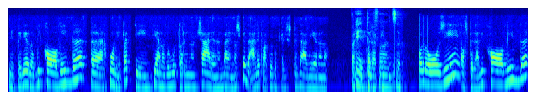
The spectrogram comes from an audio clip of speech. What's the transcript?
nel periodo di Covid eh, alcuni pazienti hanno dovuto rinunciare ad andare in ospedale proprio perché gli ospedali erano particolarmente eh, pericolosi, ospedali Covid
